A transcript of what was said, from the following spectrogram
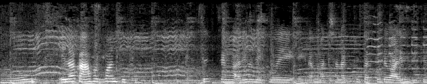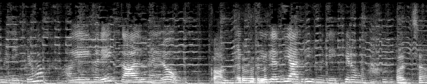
और इला का भगवान की थी? से चंगारी हो। देखो ये एकदम अच्छा लगता है। सबकी दिवाली में दिखे में देखे हो। और ये हरे काल भैरव। काल भैरव सीरियल भी इसमें देखे रहो। अच्छा।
